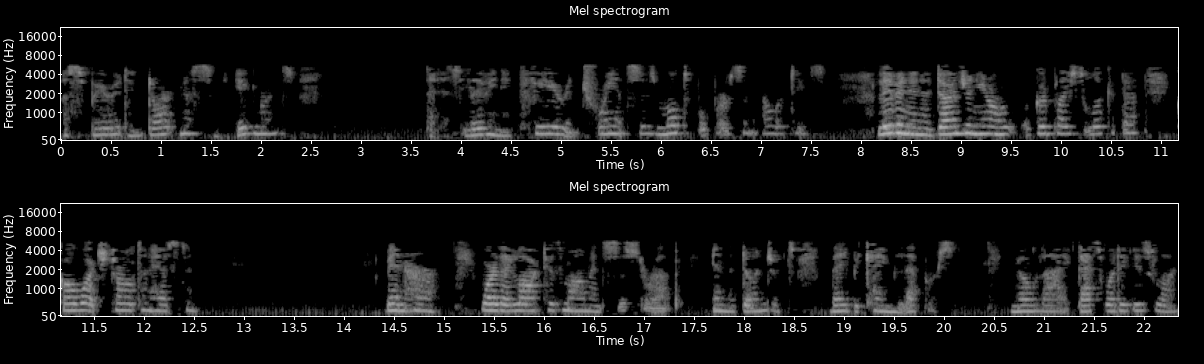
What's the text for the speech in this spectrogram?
A spirit in darkness and ignorance that is living in fear and trances, multiple personalities. Living in a dungeon, you know, a good place to look at that? Go watch Charlton Heston. Ben Hur, where they locked his mom and sister up in the dungeons. They became lepers. No light. That's what it is like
